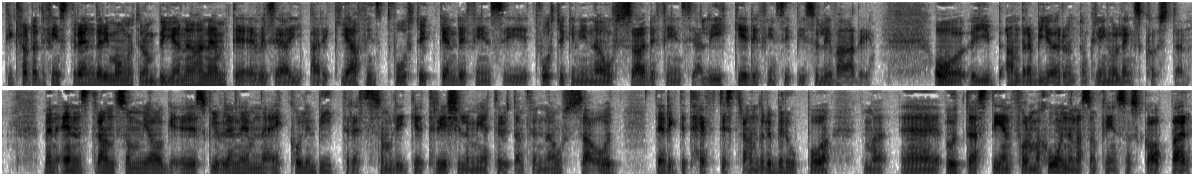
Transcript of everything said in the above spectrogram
det är klart att det finns stränder i många av de byarna jag har nämnt. Det vill säga i Parikia finns två stycken. Det finns i, två stycken i Nausa. Det finns i Aliki. Det finns i Pisolivadi. Och i andra byar runt omkring och längs kusten. Men en strand som jag eh, skulle vilja nämna är Colimbitres som ligger tre kilometer utanför Nausa. Och det är en riktigt häftig strand och det beror på de här eh, udda stenformationerna som finns som skapar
